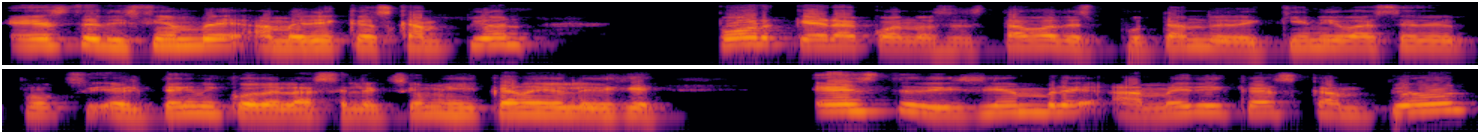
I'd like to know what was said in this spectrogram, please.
Este diciembre, América es campeón porque era cuando se estaba disputando de quién iba a ser el, el técnico de la selección mexicana. Yo le dije, este diciembre, América es campeón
